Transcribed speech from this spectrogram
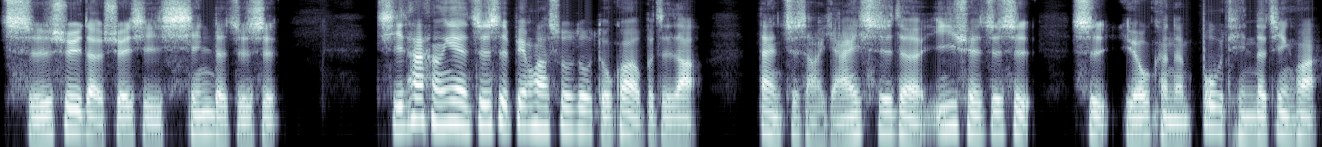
持续的学习新的知识。其他行业知识变化速度多快我不知道，但至少牙医师的医学知识是有可能不停的进化，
